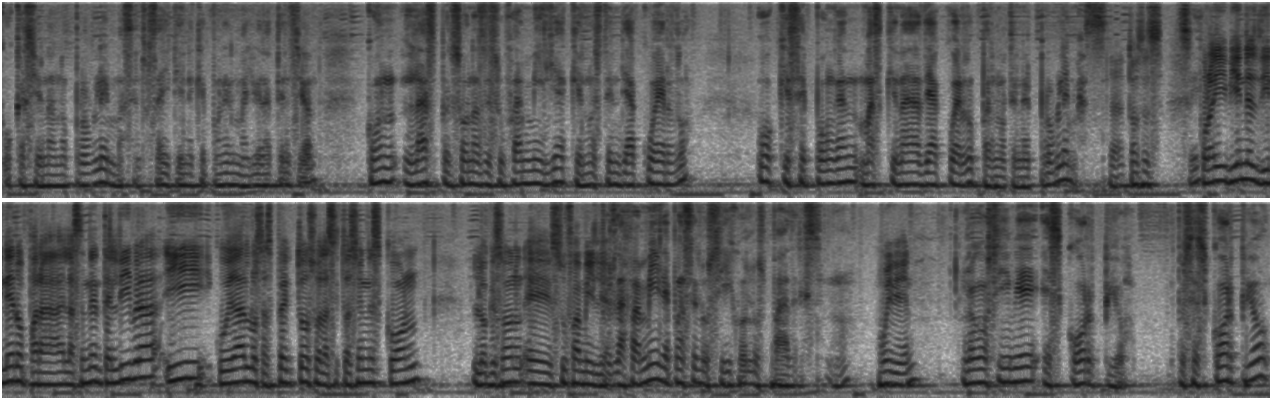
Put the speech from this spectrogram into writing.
ocasionando problemas. Entonces ahí tiene que poner mayor atención con las personas de su familia que no estén de acuerdo o que se pongan más que nada de acuerdo para no tener problemas. entonces, por ahí viene el dinero para el ascendente en Libra y cuidar los aspectos o las situaciones con lo que son eh, su familia. Pues la familia, pueden ser los hijos, los padres, ¿no? Muy bien. Luego sigue Escorpio. Pues Escorpio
